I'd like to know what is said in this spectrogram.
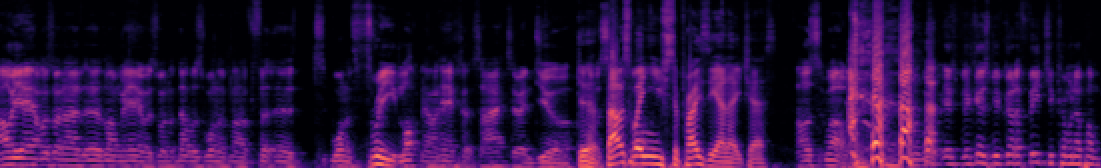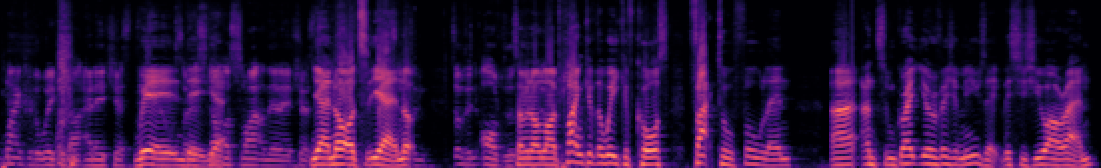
Oh yeah, that was when I had uh, long hair. Was one of, that was one of my uh, one of three lockdown haircuts I had to endure. Yeah. That was when you used to praise the NHS. I was well. it's because we've got a feature coming up on Plank of the Week about NHS. We're so indeed, it's not yeah. a slight on the NHS. Yeah, not yeah, not something, odd. that something online. Plank of the week, of course. Fact or fall in, uh, and some great Eurovision music. This is URN,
